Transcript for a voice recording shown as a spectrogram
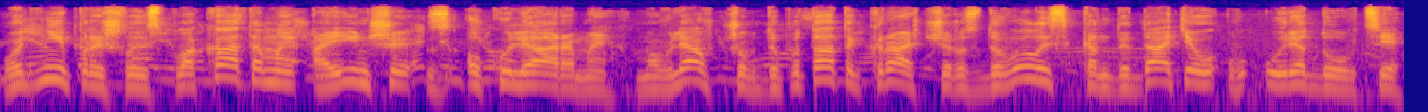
Одні прийшли з плакатами, а інші з окулярами. Мовляв, щоб депутати краще роздивились кандидатів в урядовці.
